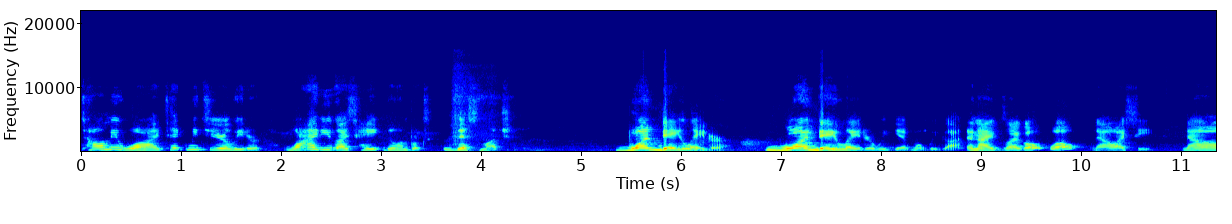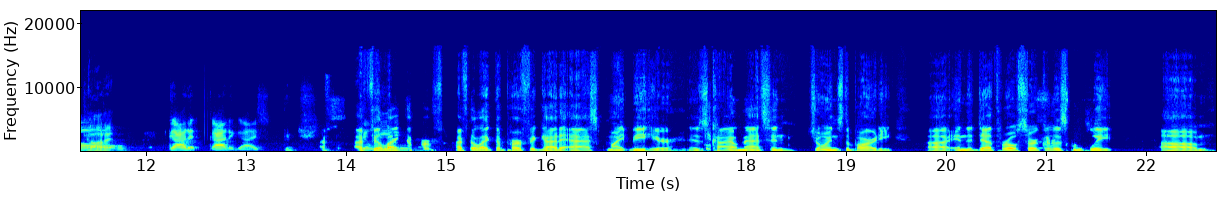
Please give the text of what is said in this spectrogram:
Tell me why. Take me to your leader. Why do you guys hate Dillon Brooks this much? One day later, one day later, we get what we got. And I was like, oh, well, now I see. Now got it. Got it. Got it, guys. I, I feel like the perf- I feel like the perfect guy to ask might be here is Kyle Madsen joins the party uh, and the death row circle is complete. Um,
